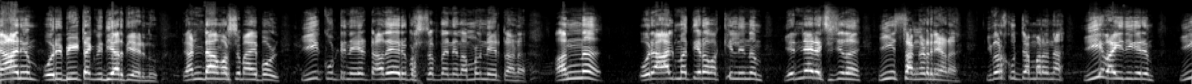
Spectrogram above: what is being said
ഞാനും ഒരു ബി ടെക് വിദ്യാർത്ഥിയായിരുന്നു. രണ്ടാം വർഷമായപ്പോൾ ഈ കുട്ടി നേരിട്ട അതേ ഒരു പ്രശ്നം തന്നെ നമ്മൾ നേരിട്ടാണ്. അന്ന് ഒരു ആത്മഹത്യയുടെ വക്കിൽ നിന്നും എന്നെ രക്ഷിച്ചത് ഈ സംഘടനയാണ്. ഇവർ കുറ്റം പറഞ്ഞ ഈ വൈദികരും ഈ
